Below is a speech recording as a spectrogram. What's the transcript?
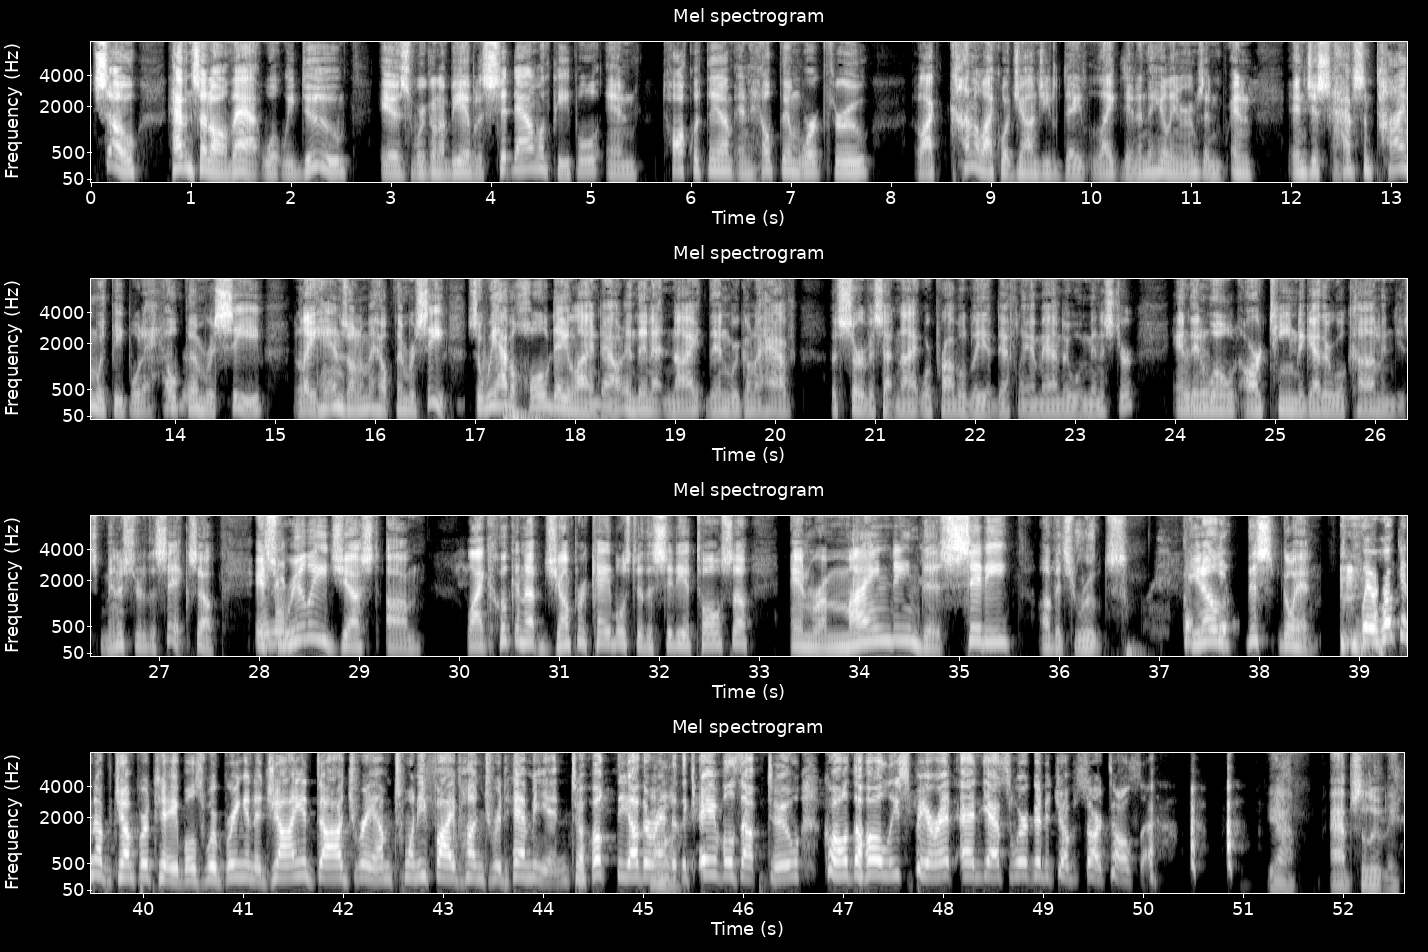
so, having said all that, what we do is we're going to be able to sit down with people and talk with them and help them work through like kind of like what John G. Lake did in the healing rooms and and and just have some time with people to help mm-hmm. them receive, lay hands on them and help them receive. So we have a whole day lined out and then at night then we're going to have the service at night where probably uh, definitely Amanda will minister and mm-hmm. then we'll our team together will come and just minister to the sick. So it's Amen. really just um like hooking up jumper cables to the city of Tulsa and reminding the city of its roots. You know, this, go ahead. We're hooking up jumper tables. We're bringing a giant Dodge Ram 2500 Hemi in to hook the other Come end on. of uh-huh. the cables up to, called the Holy Spirit. And yes, we're going to jumpstart Tulsa. yeah, absolutely.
